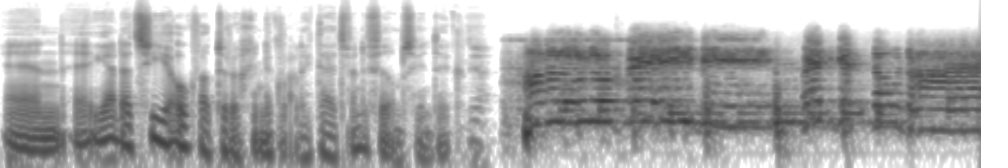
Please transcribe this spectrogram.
En ja, dat zie je ook wel terug in de kwaliteit van de films, vind ik. Ja. Baby, where'd you get those eyes?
